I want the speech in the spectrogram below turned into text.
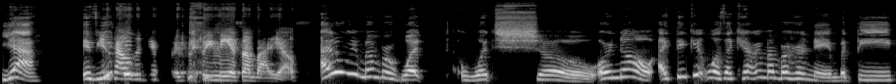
Yeah. If you, you tell can, the difference between me and somebody else. I don't remember what what show or no i think it was i can't remember her name but the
